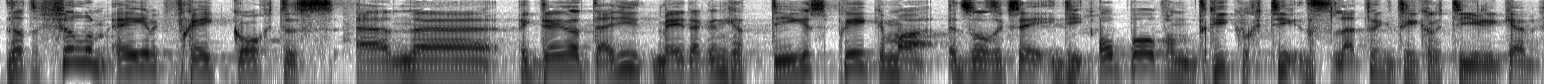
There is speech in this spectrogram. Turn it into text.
dat de film eigenlijk vrij kort is. En eh, ik denk dat Danny mij daarin gaat tegenspreken, maar zoals ik zei, die opbouw van drie kwartier, dat is letterlijk drie kwartier. Ik heb,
